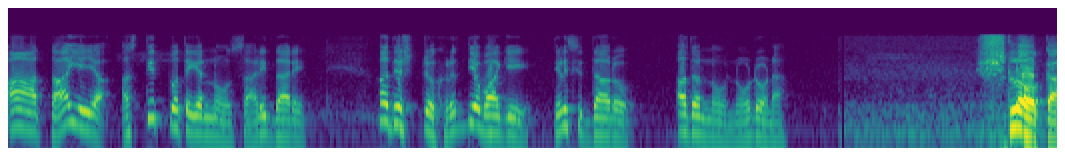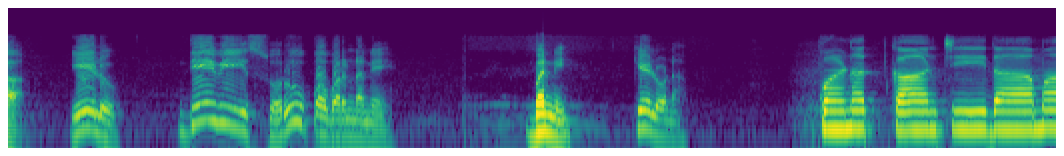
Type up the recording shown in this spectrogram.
ಆ ತಾಯಿಯ ಅಸ್ತಿತ್ವತೆಯನ್ನು ಸಾರಿದ್ದಾರೆ. ಅದೆಷ್ಟು ಹೃದಯವಾಗಿ ತಿಳಿಸಿದ್ದಾರೋ ಅದನ್ನು ನೋಡೋಣ ಶ್ಲೋಕ ಏಳು ದೇವಿ ಸ್ವರೂಪ ವರ್ಣನೆ ಬನ್ನಿ ಕೇಳೋಣ क्वणत्काञ्चीदामा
